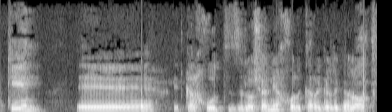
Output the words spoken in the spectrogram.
תקין, התקרחות זה לא שאני יכול כרגע לגלות.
